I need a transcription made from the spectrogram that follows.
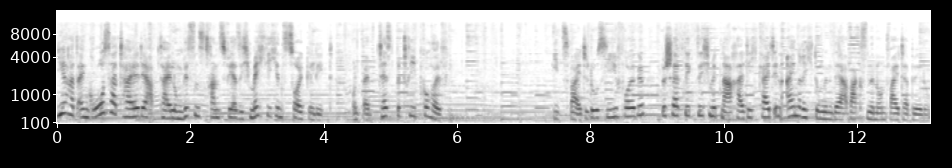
Hier hat ein großer Teil der Abteilung Wissenstransfer sich mächtig ins Zeug gelegt und beim Testbetrieb geholfen. Die zweite Dossierfolge beschäftigt sich mit Nachhaltigkeit in Einrichtungen der Erwachsenen- und Weiterbildung.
